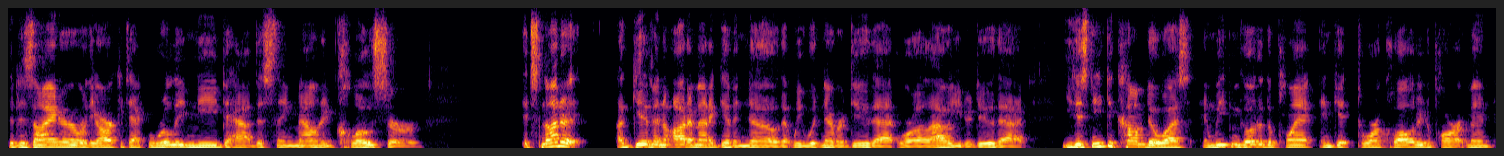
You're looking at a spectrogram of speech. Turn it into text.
the designer or the architect really need to have this thing mounted closer. It's not a, a given, automatic given no that we would never do that or allow you to do that. You just need to come to us and we can go to the plant and get to our quality department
